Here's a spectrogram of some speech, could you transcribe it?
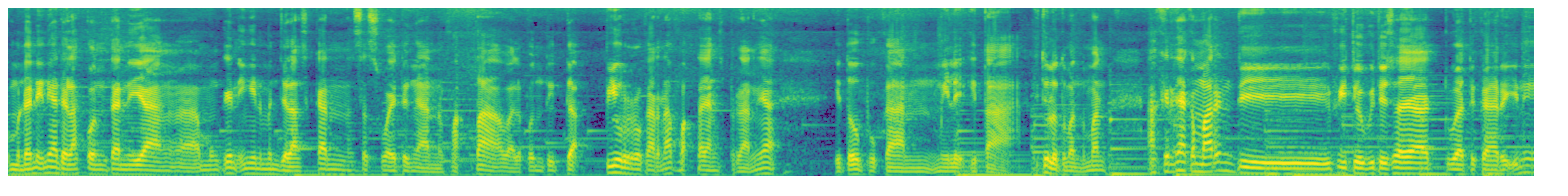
Kemudian ini adalah konten yang uh, mungkin ingin menjelaskan sesuai dengan fakta walaupun tidak pure karena fakta yang sebenarnya itu bukan milik kita. Itu loh teman-teman. Akhirnya kemarin di video-video saya 2-3 hari ini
